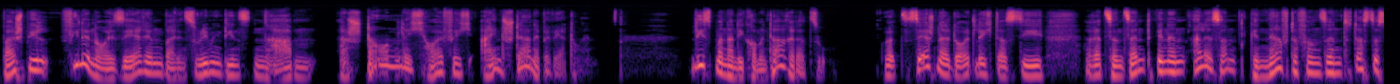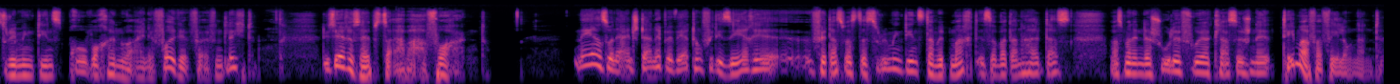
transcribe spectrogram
Beispiel, viele neue Serien bei den Streamingdiensten haben erstaunlich häufig Ein-Sterne-Bewertungen. Liest man dann die Kommentare dazu, wird sehr schnell deutlich, dass die RezensentInnen allesamt genervt davon sind, dass der Streamingdienst pro Woche nur eine Folge veröffentlicht. Die Serie selbst sei aber hervorragend. Naja, so eine Ein-Sterne-Bewertung für die Serie, für das, was der Streamingdienst damit macht, ist aber dann halt das, was man in der Schule früher klassisch eine Themaverfehlung nannte.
